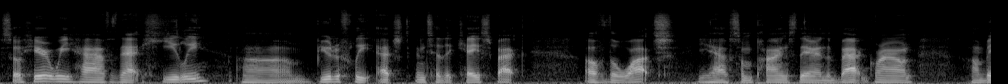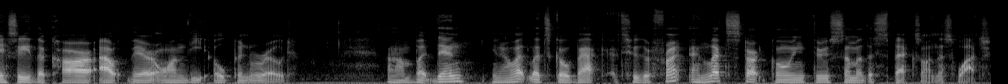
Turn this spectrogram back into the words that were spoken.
So here we have that Healey um, beautifully etched into the case back of the watch. You have some pines there in the background um, basically the car out there on the open road. Um, but then, you know what, let's go back to the front and let's start going through some of the specs on this watch.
